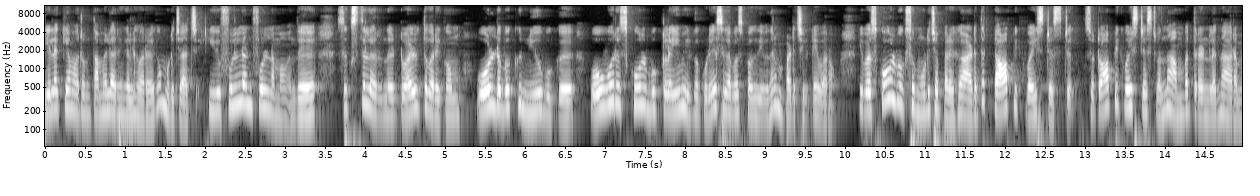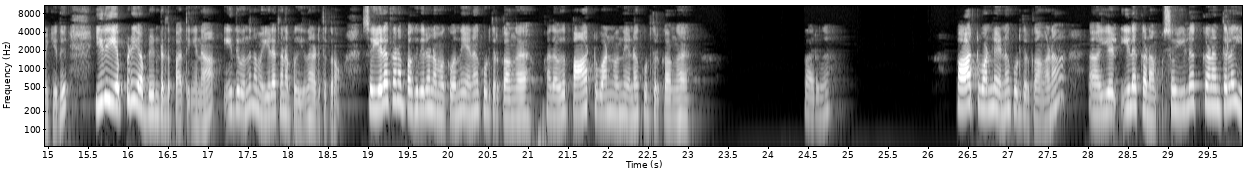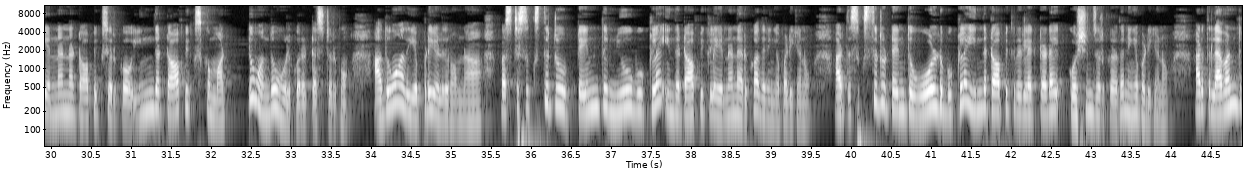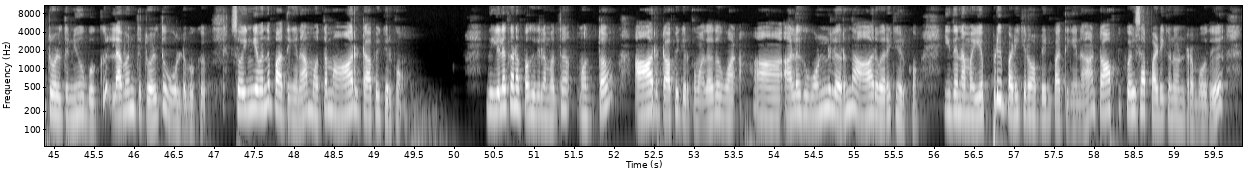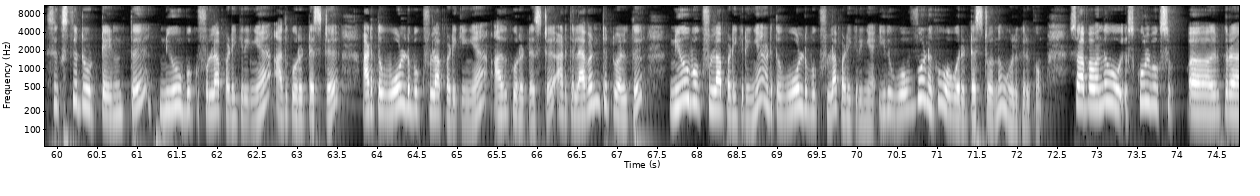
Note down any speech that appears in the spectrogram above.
இலக்கியம் மற்றும் தமிழறிஞர்கள் வரைக்கும் முடிச்சாச்சு. இது ஃபுல் அண்ட் ஃபுல் நம்ம வந்து சிக்ஸ்த்துலேருந்து டுவெல்த்து வரைக்கும் ஓல்டு புக்கு நியூ புக்கு ஒவ்வொரு ஸ்கூல் புக்லேயும் இருக்கக்கூடிய சிலபஸ் பகுதி வந்து நம்ம படிச்சுக்கிட்டே வரோம். இப்போ ஸ்கூல் புக்ஸை முடித்த பிறகு அடுத்து topic wise test so topic wise test வந்து ஐம்பத்தி ரெண்டுலேருந்து ஆரம்பிக்குது. இது எப்படி அப்படின்றது பார்த்தீங்கன்னா இது வந்து நம்ம இலக்கண பகுதி தான் எடுத்துக்கிறோம். ஸோ இலக்கண பகுதியில் நமக்கு வந்து என்ன கொடுத்துருக்காங்க? அதாவது பார்ட் ஒன் வந்து என்ன கொடுத்துருக்காங்க? பாருங்கள் பார்ட் ஒன்ல என்ன கொடுத்துருக்காங்கன்னா இலக்கணம். ஸோ இலக்கணத்தில் என்னென்ன டாபிக்ஸ் இருக்கோ இந்த டாபிக்ஸ்க்கு மட்டும் வந்து உங்களுக்கு ஒரு டெஸ்ட் இருக்கும். அதுவும் அது எப்படி எழுதுறோம்னா first sixth to tenth new புக்கில் இந்த டாப்பிக்கில் என்னென்ன இருக்கோ அதை நீங்கள் படிக்கணும். அடுத்து சிக்ஸ்த்து டு டென்த்து ஓல்டு புக்கில் இந்த டாபிக் ரிலேட்டடாக கொஷின்ஸ் இருக்கிறத நீங்கள் படிக்கணும். அடுத்து eleventh twelfth new book eleventh twelfth old book so இங்கே வந்து பார்த்தீங்கன்னா மொத்தம் ஆறு டாபிக் இருக்கும். இந்த இலக்கண பகுதியில் மொத்தம் மொத்தம் ஆறு டாபிக் இருக்கும். அதாவது ஒன் அழகு ஒன்றுலேருந்து ஆறு வரைக்கும் இருக்கும். இதை நம்ம எப்படி படிக்கிறோம் அப்படின்னு பார்த்தீங்கன்னா டாபிக் வைஸாக படிக்கணுன்ற போது sixth to tenth new book ஃபுல்லாக படிக்கிறீங்க அதுக்கு ஒரு டெஸ்ட்டு அடுத்து ஓல்டு புக் ஃபுல்லாக படிக்கிறீங்க அதுக்கு ஒரு டெஸ்ட்டு அடுத்து லெவன்த்து டுவெல்த்து நியூ புக் ஃபுல்லாக படிக்கிறீங்க அடுத்து ஓல்டு புக் ஃபுல்லாக படிக்கிறீங்க. இது ஒவ்வொன்றுக்கும் ஒவ்வொரு டெஸ்ட் வந்து உங்களுக்கு இருக்கும். ஸோ அப்போ வந்து ஸ்கூல் புக்ஸ் இருக்கிற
